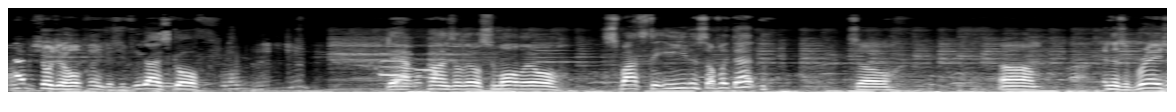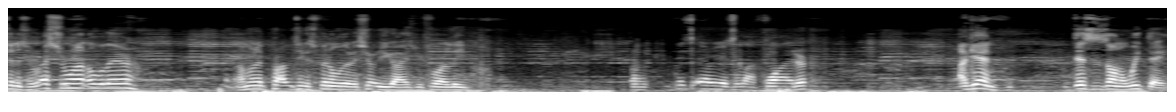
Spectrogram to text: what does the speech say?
I haven't showed you the whole thing because if you guys go, they have all kinds of little small little spots to eat and stuff like that. So, um, and there's a bridge and there's a restaurant over there. I'm gonna probably take a spin over there to show you guys before I leave. But this area is a lot quieter. Again, this is on a weekday.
